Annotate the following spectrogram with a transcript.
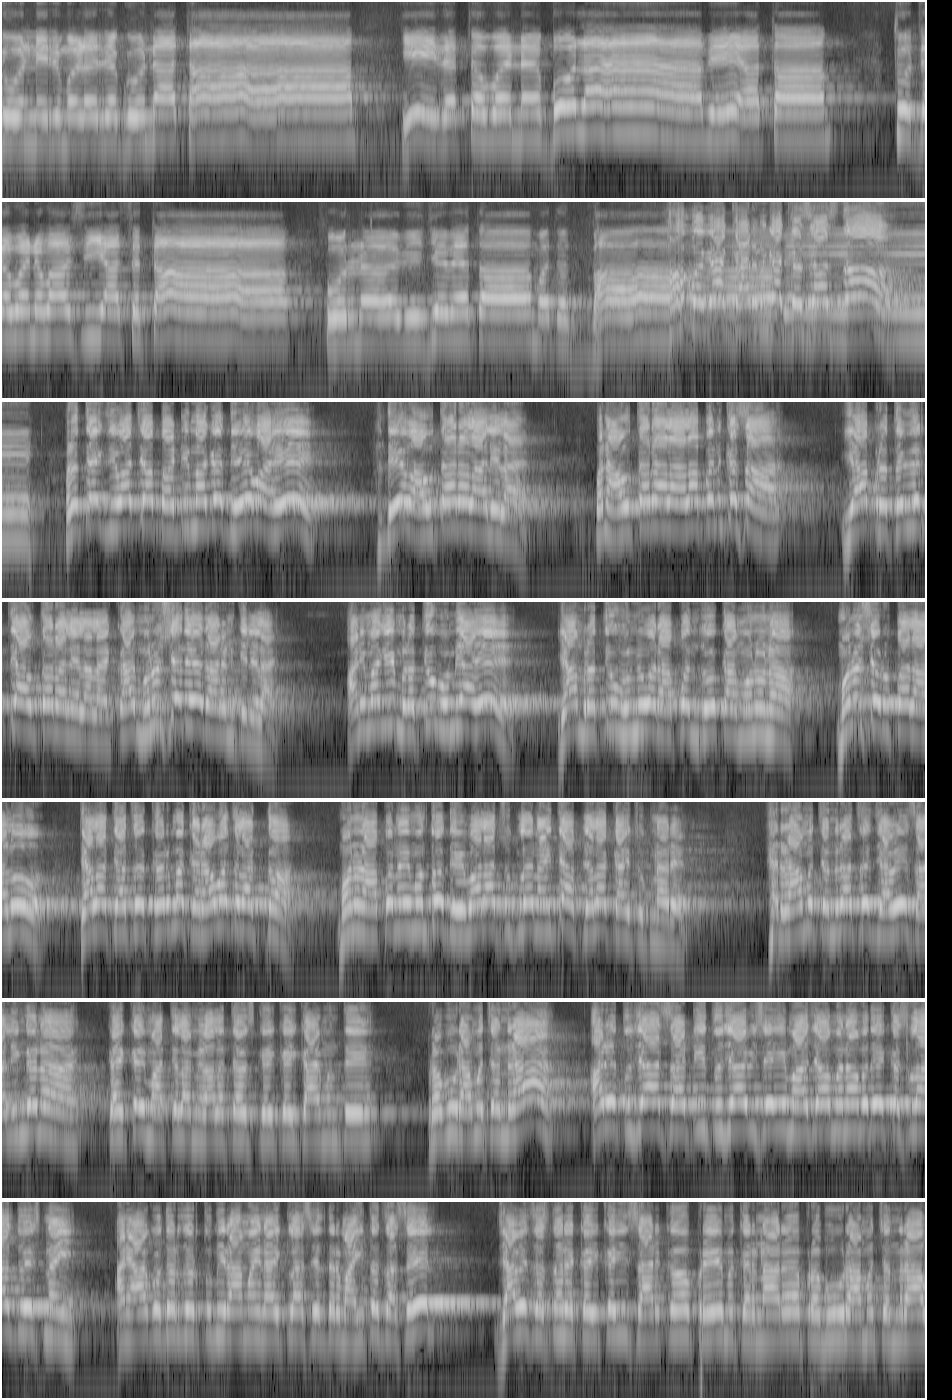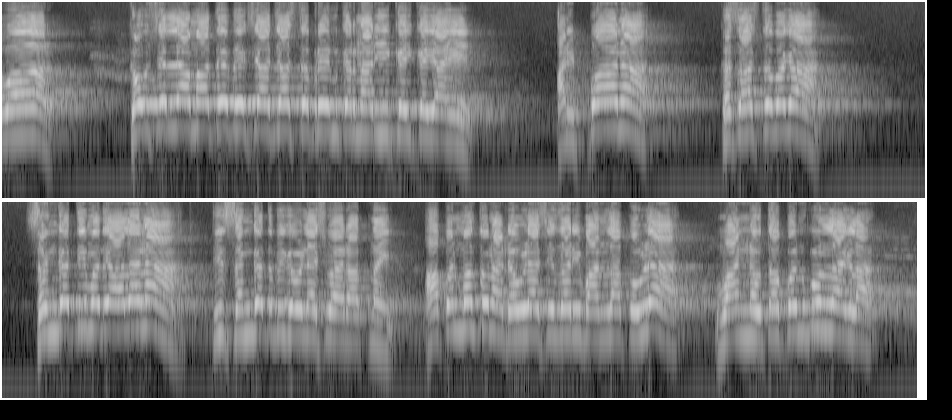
तो निर्मळ रघुनाथा ये रतवन बोलावे आता. तुझ वनवासी असता पूर्ण विजयता मदत हा बघा, कारण का कसं असतं? प्रत्येक जीवाच्या पाठीमाग देव आहे. देव अवताराला आलेला आहे. पण अवताराला आला पण कसा? या पृथ्वीवर ते अवतार आलेला आहे. काय मनुष्य देह धारण केलेला आहे. आणि मग ही मृत्यूभूमी आहे. या मृत्यूभूमीवर आपण जो का म्हणून मनुष्य रूपाला आलो त्याला त्याचं कर्म करावंच लागतं. म्हणून आपणही म्हणतो देवाला चुकलं नाही ते आपल्याला काय चुकणार आहे? रामचंद्राचं ज्यावेळेस आलिंगन काही काही मातेला मिळालं त्यावेळेस काही काही काय म्हणते? प्रभू रामचंद्रा अरे तुझ्यासाठी तुझ्याविषयी माझ्या मनामध्ये कसलाच द्वेष नाही. आणि अगोदर जर तुम्ही रामायण ऐकलं असेल तर माहीतच असेल ज्यावेळेस असणारं कैकई सारखं प्रेम करणारं प्रभू रामचंद्रावर कौशल्या मातेपेक्षा जास्त प्रेम करणारी ही कैकई आहे. आणि पण कसं असतं बघा संगतीमध्ये आलं ना ती संगत बिघडल्याशिवाय राहत नाही. आपण म्हणतो ना डवळ्या शेजारी बांधला पवळ्या वाण नव्हता पण गुण लागला.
